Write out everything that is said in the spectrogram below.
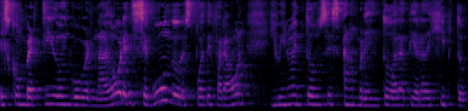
es convertido en gobernador, el segundo después de Faraón. Y vino entonces hambre en toda la tierra de Egipto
